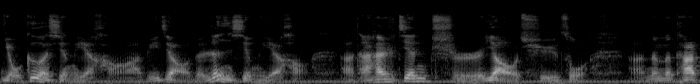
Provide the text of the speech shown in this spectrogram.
有个性也好啊，比较的任性也好啊，他还是坚持要去做啊。那么他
